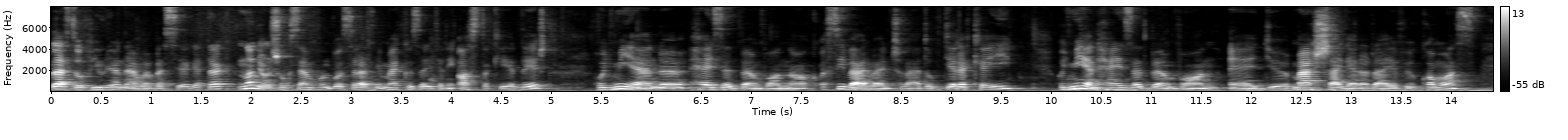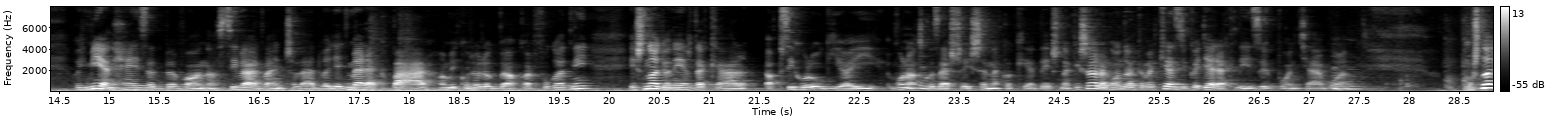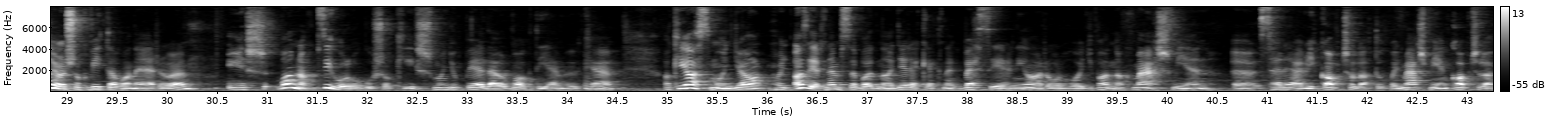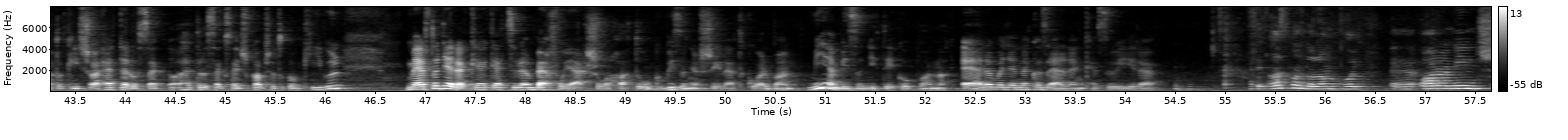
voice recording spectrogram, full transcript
László Juliannával beszélgetek. Nagyon sok szempontból szeretném megközelíteni azt a kérdést, hogy milyen helyzetben vannak a szivárványcsaládok gyerekei, hogy milyen helyzetben van egy másságára rájövő kamasz, hogy milyen helyzetben van a szivárványcsalád vagy egy meleg pár, amikor örökbe akar fogadni, és nagyon érdekel a pszichológiai vonatkozása is ennek a kérdésnek. És arra gondoltam, hogy kezdjük a gyerek nézőpontjából. Uh-huh. Most nagyon sok vita van erről, és vannak pszichológusok is, mondjuk például Bagdi Emőke, aki azt mondja, hogy azért nem szabadna a gyerekeknek beszélni arról, hogy vannak másmilyen ö, szerelmi kapcsolatok, vagy másmilyen kapcsolatok is a, heteroszex, a heteroszexuális kapcsolatokon kívül, mert a gyerekek egyszerűen befolyásolhatók bizonyos életkorban. Milyen bizonyítékok vannak erre, vagy ennek az ellenkezőjére? Hát én azt gondolom, hogy arra nincs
